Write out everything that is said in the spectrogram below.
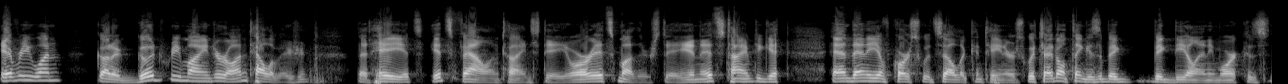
everyone got a good reminder on television that hey, it's it's Valentine's Day or it's Mother's Day and it's time to get and then he of course would sell the containers, which I don't think is a big big deal anymore cuz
